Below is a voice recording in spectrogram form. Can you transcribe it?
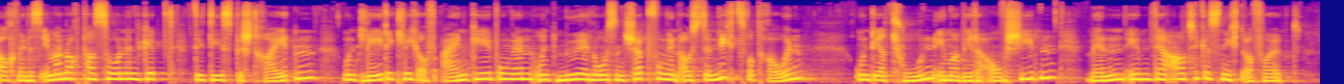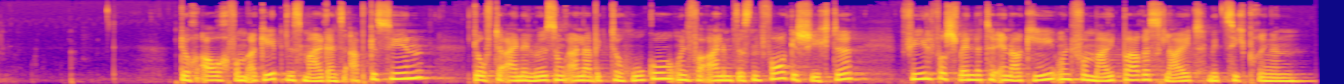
auch wenn es immer noch Personen gibt, die dies bestreiten und lediglich auf Eingebungen und mühelosen Schöpfungen aus dem Nichts vertrauen und ihr Tun immer wieder aufschieben, wenn eben derartiges nicht erfolgt. Doch auch vom Ergebnis mal ganz abgesehen, durfte eine Lösung la Victor Hugo und vor allem dessen Vorgeschichte viel verschwendete Energie und vermeidbares Leid mit sich bringen.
